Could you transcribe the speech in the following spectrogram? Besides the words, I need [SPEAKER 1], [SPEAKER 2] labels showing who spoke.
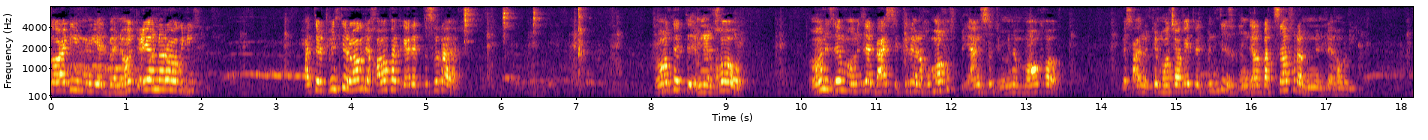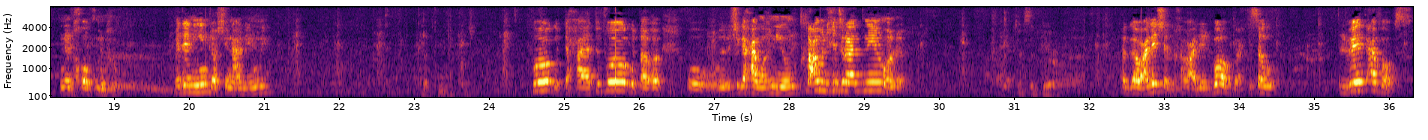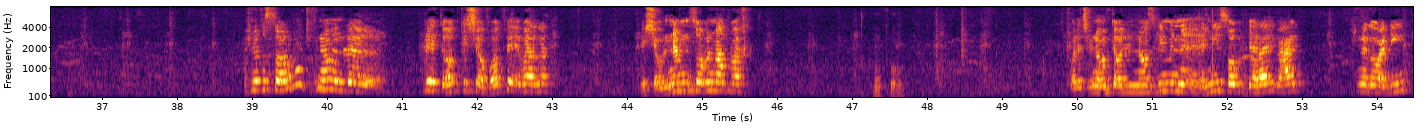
[SPEAKER 1] قاعدين ويا البنات عيالنا راقدين. حتى بنتي راقدة خافت قعدت تصرخ. ماتت من الخوف. أنا زي ما نزل بعد السكري أنا ما خفت يعني صدق منهم ما اخاف بس على كل ما شافت بنتي انقلبت صفرة من هولي. من الخوف منهم مدنيين داشين عليني. فوق وتحت وفوق وشقحوا هني وطلعوا من حجراتنا
[SPEAKER 2] نفس الفيرة
[SPEAKER 1] لقوا عليه شلخوا عليه الباب واحتسوا البيت عفوس إحنا في الصالة ما شفنا بليتوت كشافات في برا. يشوا لنا من صوب المطبخ.
[SPEAKER 3] من فوق.
[SPEAKER 1] ولا شفناهم تولي نازلين من هني صوب الدراي بعد إحنا قاعدين.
